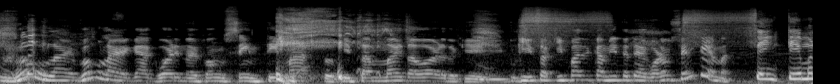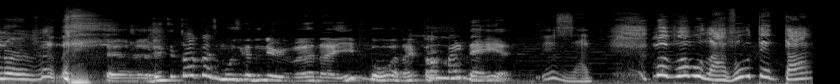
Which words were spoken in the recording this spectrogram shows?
Vamos, lar vamos largar agora e nós vamos sem temaço, que tá mais da hora do que. Porque isso aqui, basicamente, até agora é um sem tema. Sem tema Norvana. É, a gente toca as músicas do Nirvana aí, boa, nós troca uma ideia. Exato. Mas vamos lá, vamos tentar.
